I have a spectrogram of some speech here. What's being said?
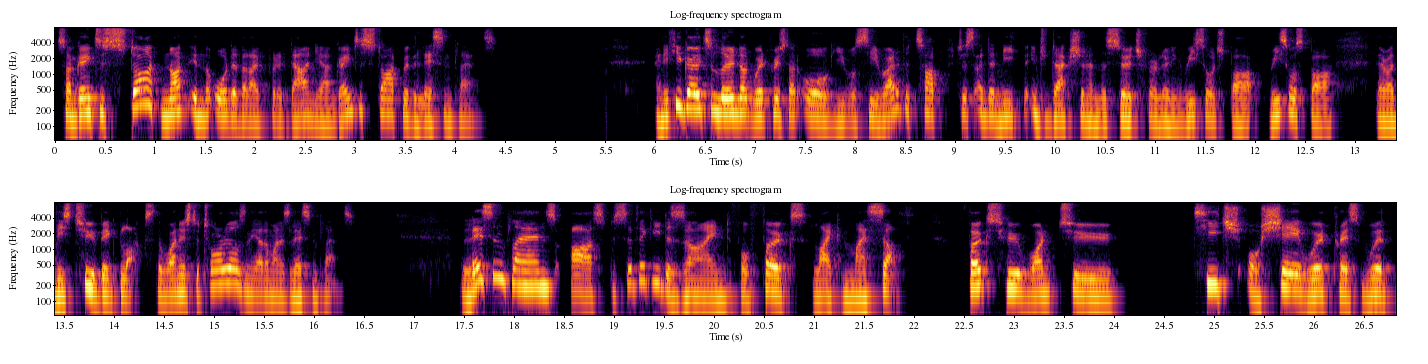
So I'm going to start not in the order that I've put it down here. I'm going to start with lesson plans. And if you go to learn.wordpress.org, you will see right at the top, just underneath the introduction and the search for a learning resource bar, resource bar, there are these two big blocks. The one is tutorials and the other one is lesson plans. Lesson plans are specifically designed for folks like myself, folks who want to teach or share WordPress with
